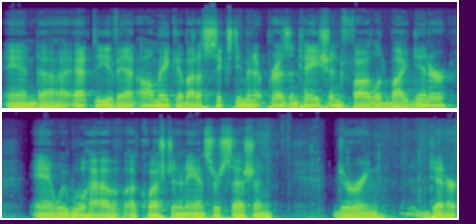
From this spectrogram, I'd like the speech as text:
And uh, at the event, I'll make about a 60 minute presentation followed by dinner, and we will have a question and answer session during dinner.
